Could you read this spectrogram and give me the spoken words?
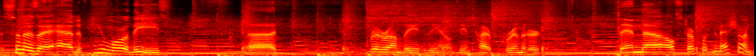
As soon as I add a few more of these, uh, right around the, you know, the entire perimeter, then uh, I'll start putting the mesh on.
